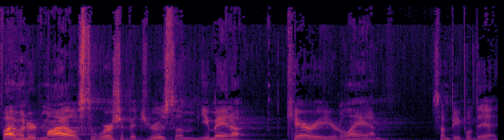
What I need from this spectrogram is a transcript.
500 miles to worship at Jerusalem, you may not carry your lamb. Some people did.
